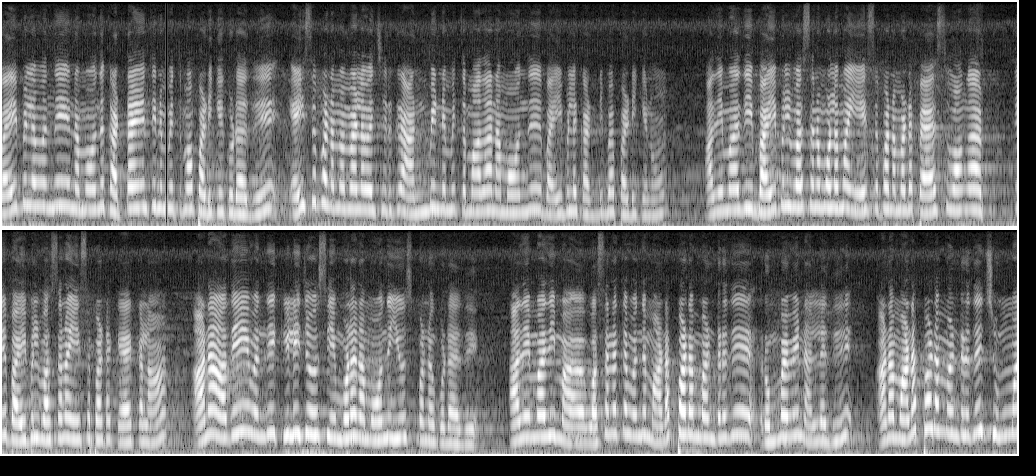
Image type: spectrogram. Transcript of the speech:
பைபிளை வந்து நம்ம வந்து கட்டாயத்தின் நிமித்தமாக படிக்கக்கூடாது ஏசப்பா நம்ம மேலே வச்சிருக்கிற அன்பின் நிமித்தமாக தான் நம்ம வந்து பைபிளை கண்டிப்பாக படிக்கணும். அதே மாதிரி பைபிள் வசனம் மூலமாக ஏசப்பா நம்மகிட்ட பேசுவாங்க அப்படின்ட்டு பைபிள் வசனம் ஏசப்பாட்ட கேட்கலாம். ஆனால் அதே வந்து கிளி ஜோசியம் மூலம் நம்ம வந்து யூஸ் பண்ணக்கூடாது. அதே மாதிரி ம வசனத்தை வந்து மனப்பாடம் பண்ணுறது ரொம்பவே நல்லது. ஆனால் மனப்பாடம் பண்ணுறது சும்மா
